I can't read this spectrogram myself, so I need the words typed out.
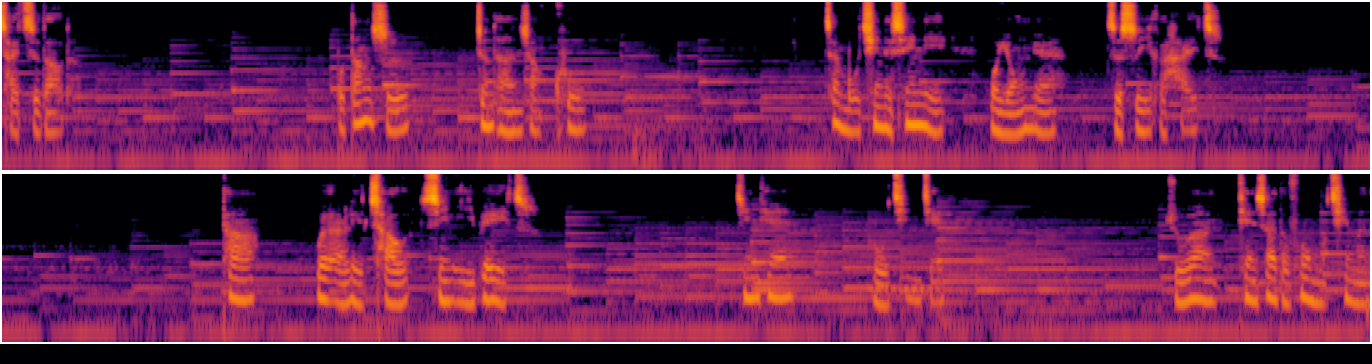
才知道的。我当时真的很想哭。在母亲的心里，我永远只是一个孩子。他为儿女操心一辈子。今天母亲节，祝愿天下的父母亲们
